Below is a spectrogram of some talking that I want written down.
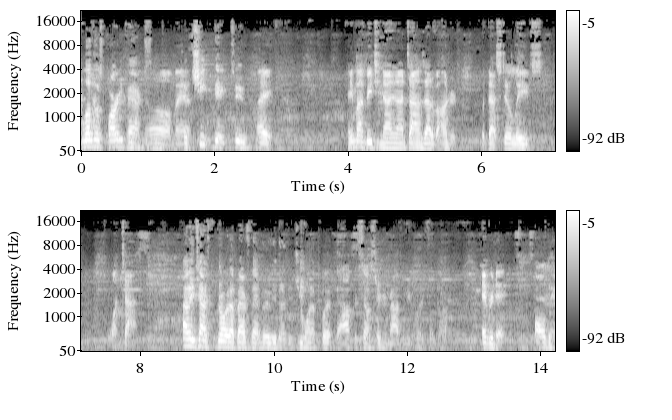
Love those party packs. Oh man. cheap date too. Hey, he might beat you 99 times out of 100, but that still leaves one time. How many times growing up after that movie though did you want to put the Alka-Seltzer in your mouth when you played football? Every day. all day.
